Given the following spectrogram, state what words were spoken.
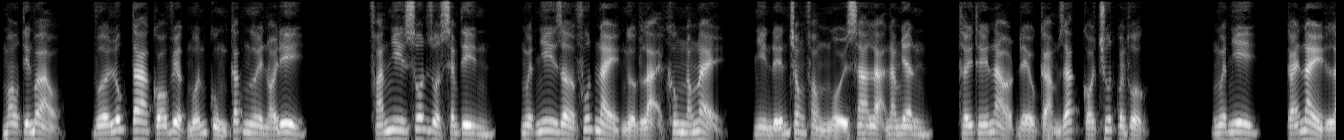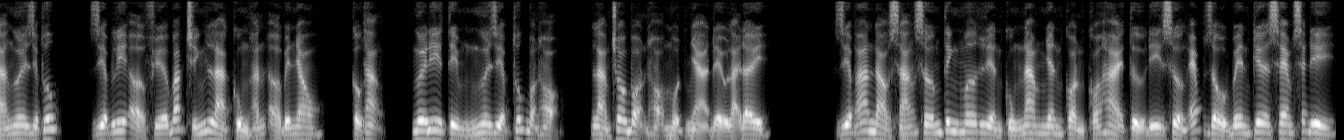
Mau tiến bảo, vừa lúc ta có việc muốn cùng các ngươi nói đi. Phán Nhi sốt ruột xem tin, Nguyệt Nhi giờ phút này ngược lại không nóng nảy, nhìn đến trong phòng ngồi xa lạ nam nhân, thấy thế nào đều cảm giác có chút quen thuộc. Nguyệt Nhi, cái này là ngươi Diệp Thúc, Diệp Ly ở phía bắc chính là cùng hắn ở bên nhau, cậu thẳng, ngươi đi tìm ngươi Diệp Thúc bọn họ, làm cho bọn họ một nhà đều lại đây. Diệp An đào sáng sớm tinh mơ liền cùng nam nhân còn có hải tử đi xưởng ép dầu bên kia xem xét đi,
